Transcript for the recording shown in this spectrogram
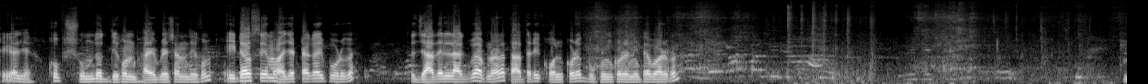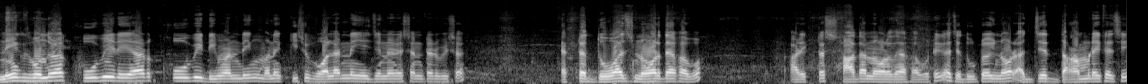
ঠিক আছে? খুব সুন্দর দেখুন ভাইব্রেশান দেখুন। এইটাও সেম হাজার টাকায় পড়বে। তো যাদের লাগবে আপনারা তাড়াতাড়ি কল করে বুকিং করে নিতে পারবেন। নেক্সট বন্ধুরা, খুবই রেয়ার খুবই ডিমান্ডিং মানে কিছু বলার নেই এই জেনারেশানটার বিষয়। একটা দোয়াজ নর দেখাবো, আরেকটা সাদা নর দেখাবো, ঠিক আছে? দুটোই নর, আর যে দাম রেখেছি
